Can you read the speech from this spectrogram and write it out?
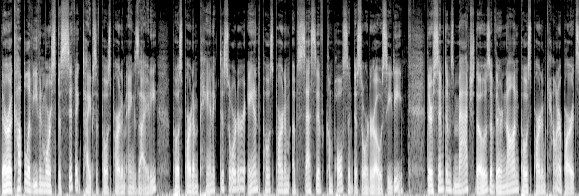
There are a couple of even more specific types of postpartum anxiety postpartum panic disorder and postpartum obsessive compulsive disorder, OCD. Their symptoms match those of their non postpartum counterparts,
